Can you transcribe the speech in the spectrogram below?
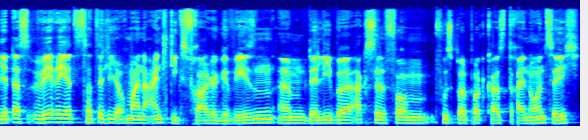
Ja, das wäre jetzt tatsächlich auch meine Einstiegsfrage gewesen. Ähm, der liebe Axel vom Fußball-Podcast 390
